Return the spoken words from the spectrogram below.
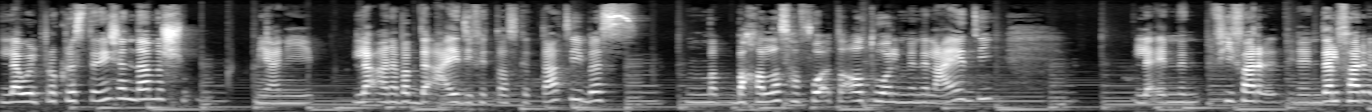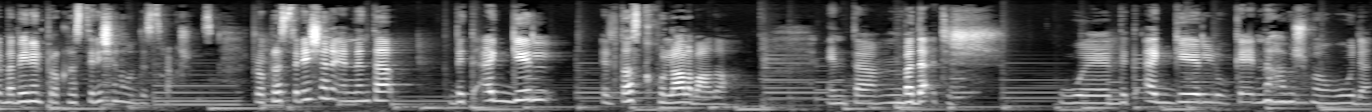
لو ال procrastination ده مش يعني لا أنا ببدأ عادي في ال task بتاعتي بس بخلصها في وقت أطول من العادي لأن في فرق لأن ده الفرق ما بين ال procrastination وال distractions ال procrastination إن أنت بتأجل ال task كلها على بعضها. أنت ما بدأتش وبتأجل وكأنها مش موجودة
